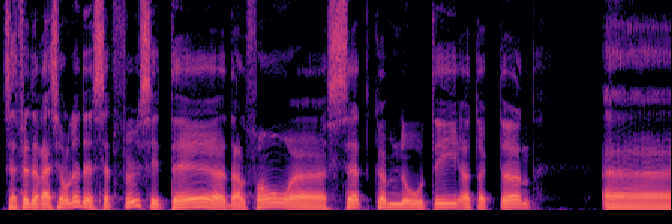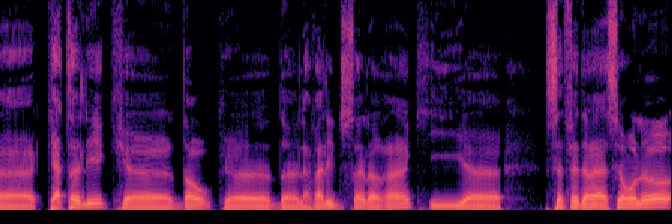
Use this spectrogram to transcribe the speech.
Cette fédération-là de Sept Feux, c'était, euh, dans le fond, euh, sept communautés autochtones euh, catholiques, euh, donc de la vallée du Saint-Laurent, qui. cette fédération-là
